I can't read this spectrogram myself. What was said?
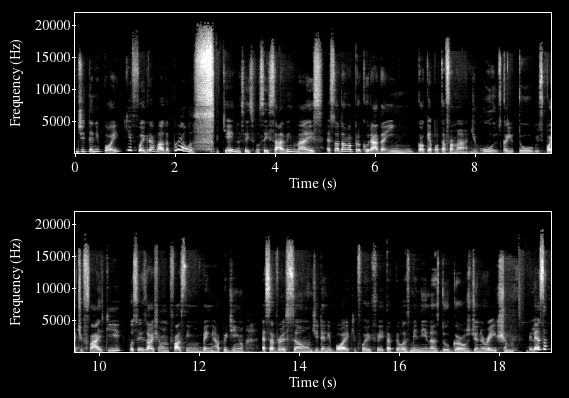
de Danny Boy que foi gravada por elas, ok? Não sei se vocês sabem, mas é só dar uma procurada aí em qualquer plataforma de música, YouTube, Spotify, que vocês acham facinho, bem rapidinho, essa versão de Danny Boy que foi feita pelas meninas do Girls' Generation, beleza?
